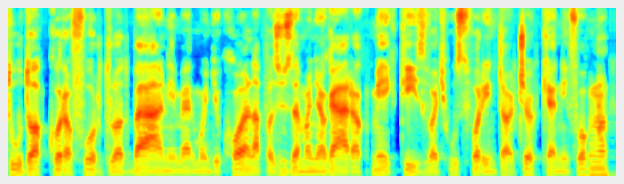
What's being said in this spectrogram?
tud akkor a fordulat beállni, mert mondjuk holnap az üzemanyag árak még 10 vagy 20 forinttal csökkenni fognak.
